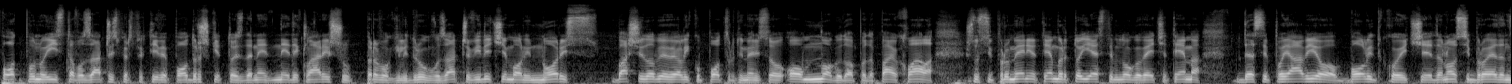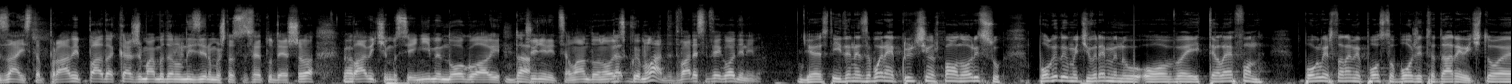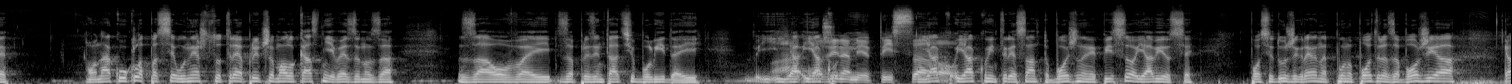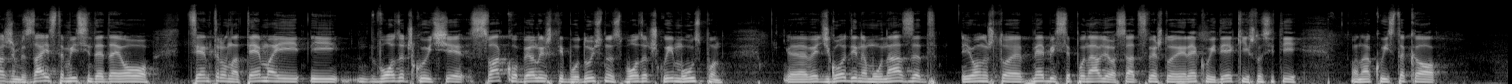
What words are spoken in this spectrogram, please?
potpuno ista vozača iz perspektive podrške, to je da ne, ne deklarišu prvog ili drugog vozača, vidjet ćemo, ali Norris baš je dobio veliku potvrdu i meni se ovo, ovo mnogo dopada. Pa evo, hvala što si promenio temu, jer to jeste mnogo veća tema, da se pojavio bolid koji će da nosi broj 1 zaista pravi, pa da kažemo, ajmo da analiziramo šta se sve tu dešava. Bavit ćemo se i njime mnogo, ali da. činjenica, Lando Norris da. koji je mlad, 22 godine ima. Jeste, i da ne zaboravim, pričam još malo Norisu, pogledaj među vremenu ovaj, telefon, pogledaj šta nam je postao Boži Tadarević, to je onako uklapa se u nešto što treba pričati malo kasnije vezano za za ovaj za prezentaciju bolida i, i ja, jako, Boži nam je pisao. jako, jako interesantno. Boži nam je pisao javio se posle dužeg vremena. Puno pozdrava za Božija kažem zaista mislim da je da je ovo centralna tema i, i vozač koji će svako obelišti budućnost. Vozač koji ima uspon E, već godinama unazad i ono što je, ne bih se ponavljao sad sve što je rekao i Deki što si ti onako istakao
